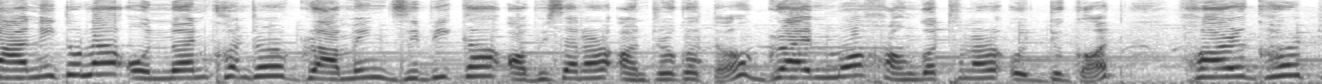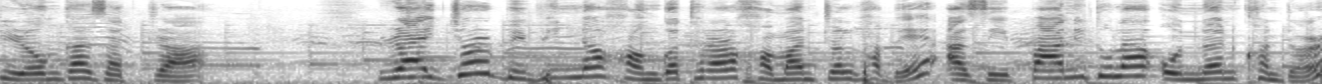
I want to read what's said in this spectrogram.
পানীতোলা উন্নয়ন খণ্ডৰ গ্ৰামীণ জীৱিকা অভিযানৰ অন্তৰ্গত গ্ৰাম্য সংগঠনৰ উদ্যোগত হৰ ঘৰ তিৰংগা যাত্ৰা। ৰাজ্যৰ বিভিন্ন সংগঠনৰ সমান্তৰালভাৱে আজি পানীতোলা উন্নয়ন খণ্ডৰ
